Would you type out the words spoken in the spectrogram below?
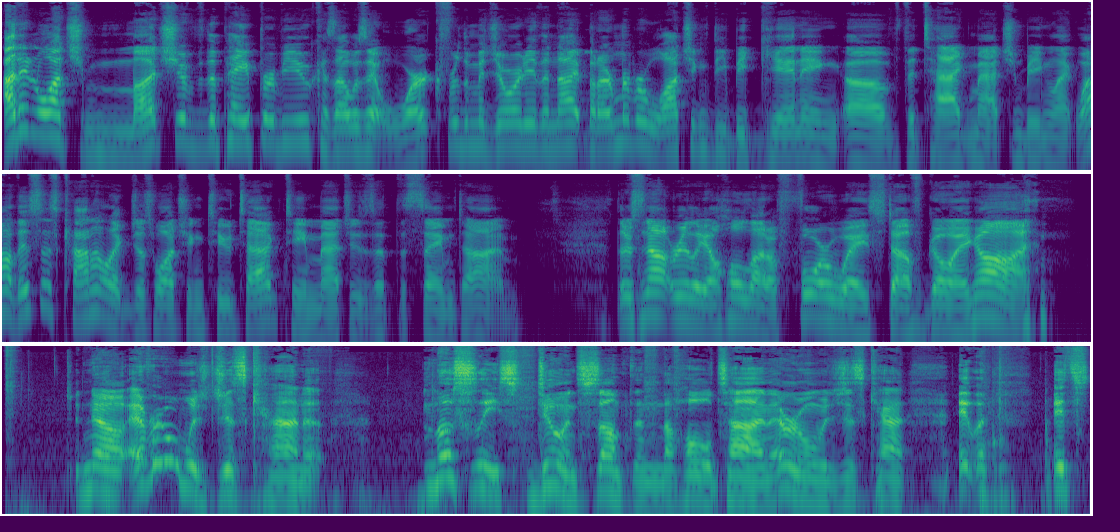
I didn't watch much of the pay per view because I was at work for the majority of the night. But I remember watching the beginning of the tag match and being like, "Wow, this is kind of like just watching two tag team matches at the same time." There's not really a whole lot of four way stuff going on. No, everyone was just kind of mostly doing something the whole time. Everyone was just kind of it. It's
